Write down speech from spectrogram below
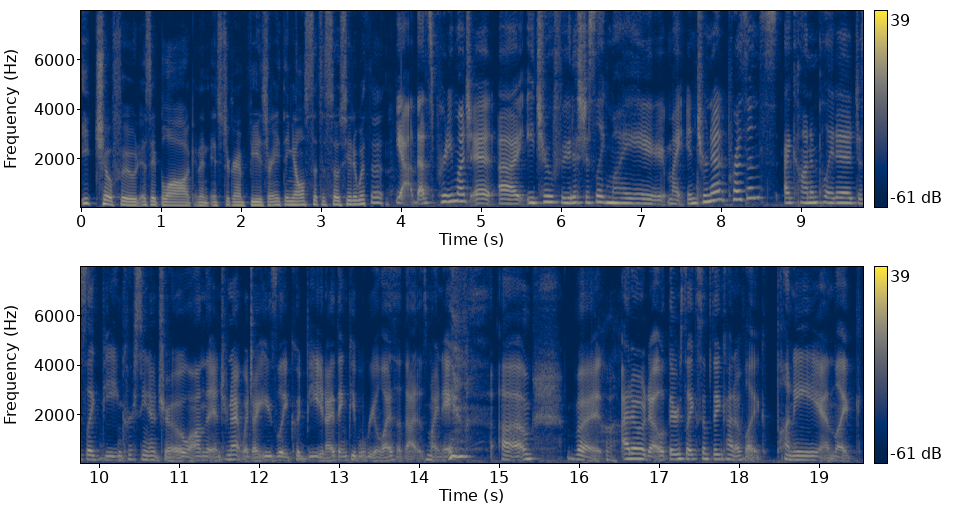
Eat Cho Food is a blog and an Instagram feed. Is there anything else that's associated with it? Yeah, that's pretty much it. Uh, Eat Cho Food is just like my my internet presence. I contemplated just like being Kristina Cho on the internet, which I easily could be, and I think people realize that that is my name. um, but I don't know. There's like something kind of like punny and like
